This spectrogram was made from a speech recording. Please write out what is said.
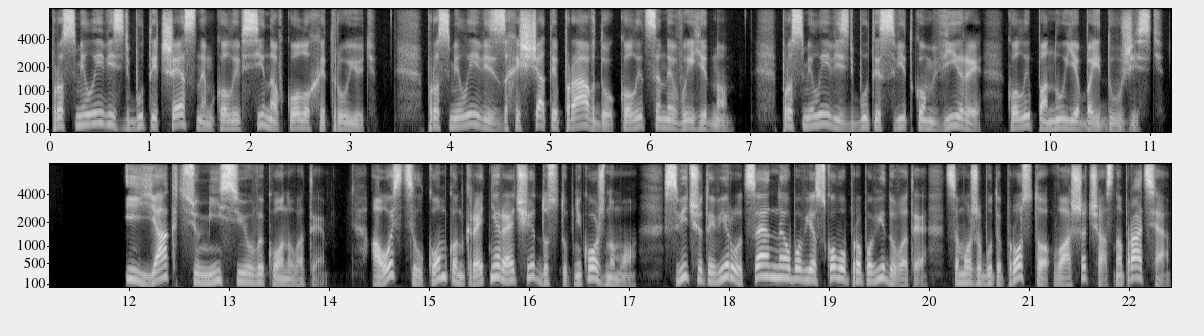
про сміливість бути чесним, коли всі навколо хитрують, про сміливість захищати правду, коли це невигідно, про сміливість бути свідком віри, коли панує байдужість. І як цю місію виконувати? А ось цілком конкретні речі доступні кожному. Свідчити віру це не обов'язково проповідувати, це може бути просто ваша часна праця.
